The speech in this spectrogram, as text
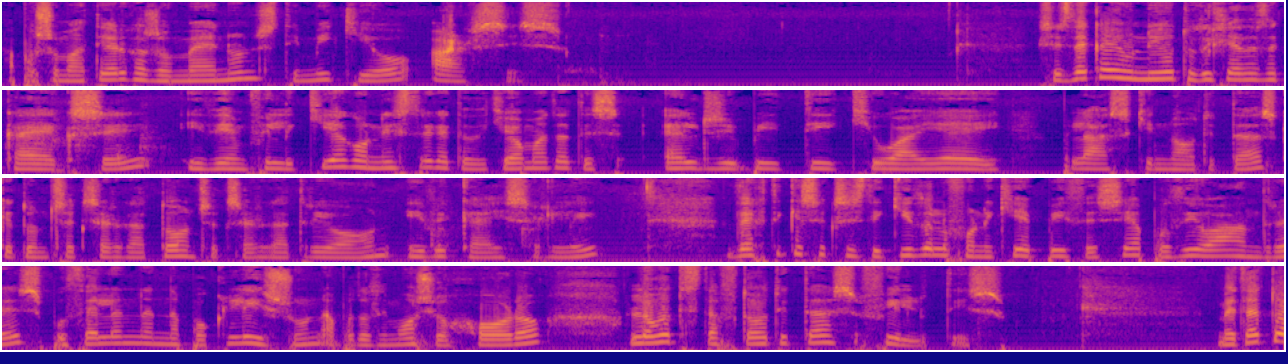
από Σωματεία Εργαζομένων στη ΜΚΟ Άρσης. Στις 10 Ιουνίου του 2016, η διεμφυλική αγωνίστρια για τα δικαιώματα της LGBTQIA Plus κοινότητας και των σεξεργατών σεξεργατριών, Ήβη Καϊσερλή, δέχτηκε σεξιστική δολοφονική επίθεση από δύο άντρες που θέλανε να αποκλείσουν από το δημόσιο χώρο λόγω της ταυτότητας φίλου της. Μετά το,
